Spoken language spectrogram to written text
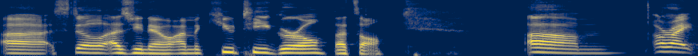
Uh, still, as you know, I'm a QT girl. That's all. Um. All right.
